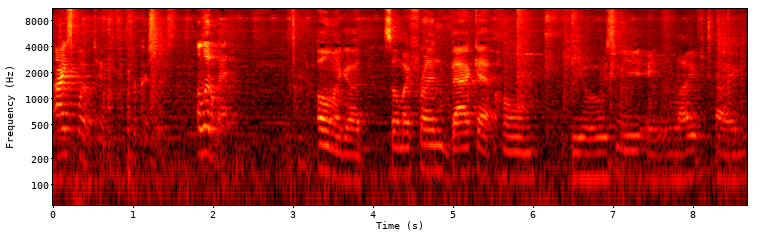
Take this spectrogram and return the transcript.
I spoiled him for Christmas a little bit. Oh my god. So my friend back at home, he owes me a lifetime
